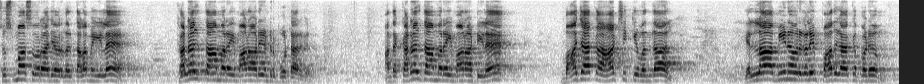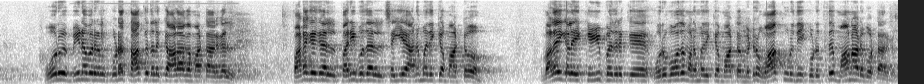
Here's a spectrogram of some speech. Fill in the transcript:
சுஷ்மா ஸ்வராஜ் அவர்கள் தலைமையில் கடல் தாமரை மாநாடு என்று போட்டார்கள். அந்த கடல் தாமரை மாநாட்டில் பாஜக ஆட்சிக்கு வந்தால் எல்லா மீனவர்களையும் பாதுகாக்கப்படும். ஒரு மீனவர்கள் கூட தாக்குதலுக்கு ஆளாக மாட்டார்கள். படகுகள் பறிமுதல் செய்ய அனுமதிக்க மாட்டோம். வலைகளை கிழிப்பதற்கு ஒருபோதும் அனுமதிக்க மாட்டோம் என்று வாக்குறுதி கொடுத்து மாநாடு போட்டார்கள்.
